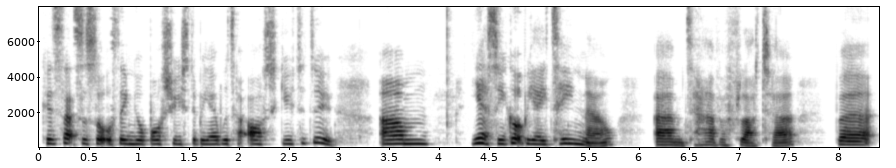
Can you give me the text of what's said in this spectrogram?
because that's the sort of thing your boss used to be able to ask you to do. Um, yeah, so you've got to be 18 now um, to have a flutter, but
